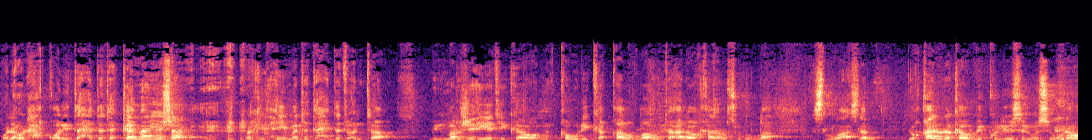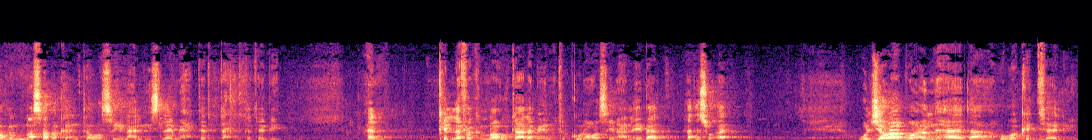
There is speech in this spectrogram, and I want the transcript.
وله الحق أن يتحدث كما يشاء ولكن حينما تتحدث أنت من مرجعيتك ومن قولك قال الله تعالى وقال رسول الله صلى الله عليه وسلم يقال لك وبكل يسر وسهولة ومن نصبك أنت وصيا على الإسلام حتى تتحدث به. هل كلفك الله تعالى بأن تكون وصيا على العباد؟ هذا سؤال. والجواب عن هذا هو كالتالي.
